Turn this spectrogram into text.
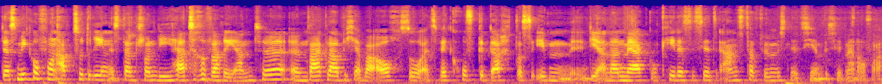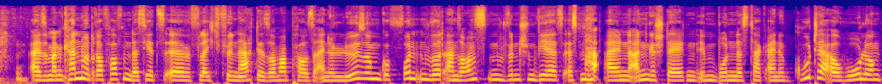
Das Mikrofon abzudrehen ist dann schon die härtere Variante. Ähm, war, glaube ich, aber auch so als Weckruf gedacht, dass eben die anderen merken, okay, das ist jetzt ernsthaft, wir müssen jetzt hier ein bisschen mehr darauf achten. Also man kann nur darauf hoffen, dass jetzt äh, vielleicht für nach der Sommerpause eine Lösung gefunden wird. Ansonsten wünschen wir jetzt erstmal allen Angestellten im Bundestag eine gute Erholung.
